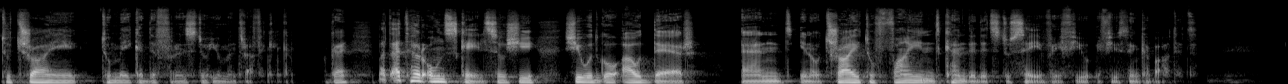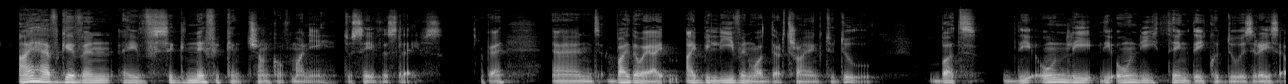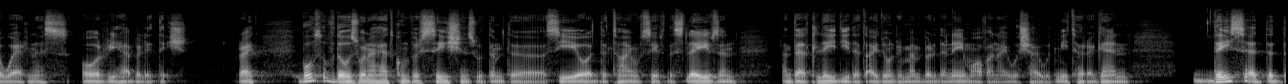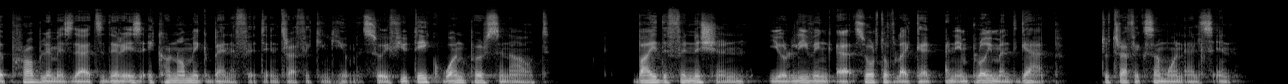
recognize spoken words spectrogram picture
to try to make a difference to human trafficking. Okay, but at her own scale. So she she would go out there and you know try to find candidates to save. If you if you think about it. I have given a significant chunk of money to save the slaves. Okay. And by the way, I, I believe in what they're trying to do, but the only the only thing they could do is raise awareness or rehabilitation. Right? Both of those when I had conversations with them, the CEO at the time of Save the Slaves and and that lady that I don't remember the name of and I wish I would meet her again, they said that the problem is that there is economic benefit in trafficking humans. So if you take one person out, by definition, you're leaving a sort of like a, an employment gap to traffic someone else in.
